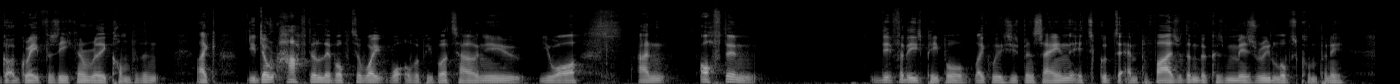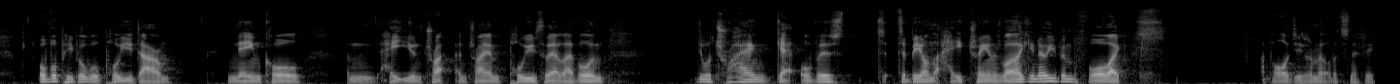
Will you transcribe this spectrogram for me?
got a great physique and I'm really confident. Like you don't have to live up to what, what other people are telling you you are, and often for these people, like Lucy's been saying, it's good to empathise with them because misery loves company. Other people will pull you down, name call, and hate you and try and try and pull you to their level, and they will try and get others to, to be on the hate train as well. Like you know, you've been before, like apologies, I'm a little bit sniffy.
